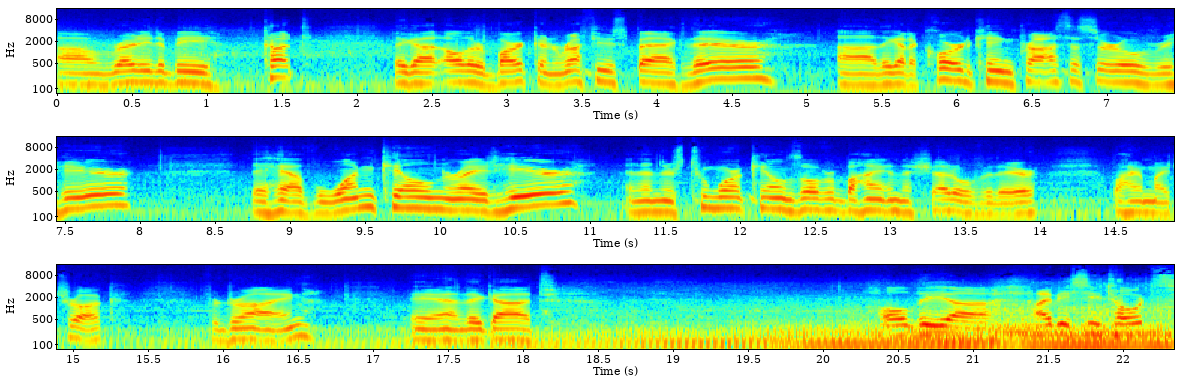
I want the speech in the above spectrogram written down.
uh, ready to be cut. They got all their bark and refuse back there. Uh, they got a Cord King processor over here. They have one kiln right here, and then there's two more kilns over behind the shed over there, behind my truck for drying. And they got all the uh, IBC totes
